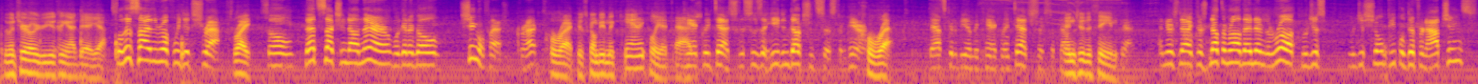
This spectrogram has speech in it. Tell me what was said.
The material you're using that day, yeah. So this side of the roof we did strapped. Right. So that section down there, we're going to go shingle fashion, correct? Correct. It's going to be mechanically attached. Mechanically attached. This is a heat induction system here. Correct. That's going to be a mechanically attached system. down Into the seam. Yeah, and there's not, there's nothing wrong with that end of the roof. We're just we're just showing people different options,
